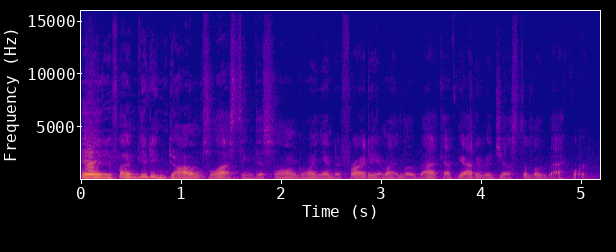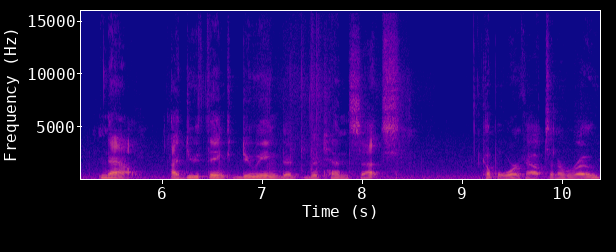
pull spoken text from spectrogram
And if I'm getting DOMs lasting this long going into Friday in my low back, I've got to adjust the low back work. Now, I do think doing the, the 10 sets, a couple workouts in a row,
